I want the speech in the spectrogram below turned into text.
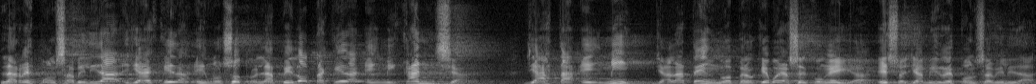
La responsabilidad ya queda en nosotros, la pelota queda en mi cancha, ya está en mí, ya la tengo, pero ¿qué voy a hacer con ella? Eso es ya mi responsabilidad.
